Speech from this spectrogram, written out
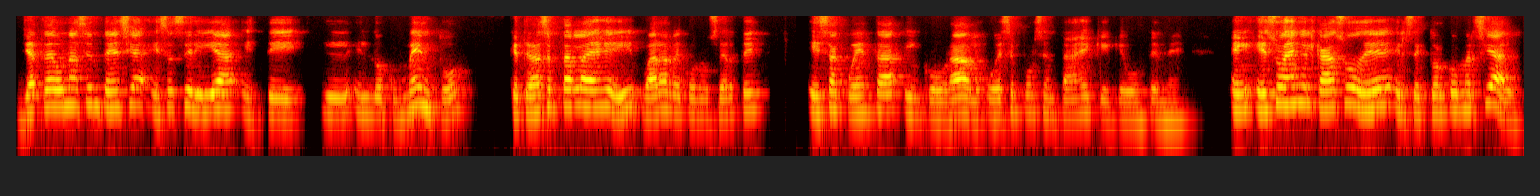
ya te da una sentencia, ese sería este, el, el documento que te va a aceptar la DGI para reconocerte esa cuenta incobrable o ese porcentaje que, que vos tenés. En, eso es en el caso del sector comercial.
